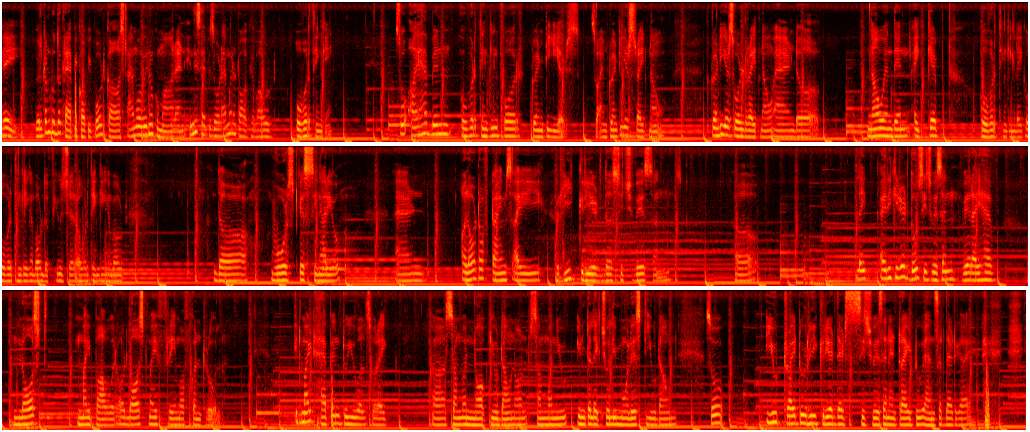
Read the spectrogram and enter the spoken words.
Hey, welcome to the Crappy Copy podcast. I'm Avinu Kumar, and in this episode, I'm going to talk about overthinking. So, I have been overthinking for 20 years. So, I'm 20 years right now, 20 years old right now, and uh, now and then I kept overthinking, like overthinking about the future, overthinking about the worst case scenario and a lot of times i recreate the situations uh, like i recreate those situations where i have lost my power or lost my frame of control. It might happen to you also like uh, someone knocked you down or someone you intellectually molest you down. So you try to recreate that situation and try to answer that guy.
